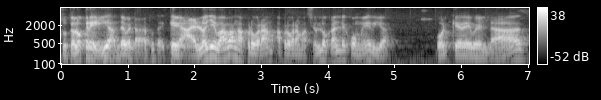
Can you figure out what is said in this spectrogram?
tú te lo creías, de verdad, tú te- que a él lo llevaban a, program- a programación local de comedia, porque de verdad,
